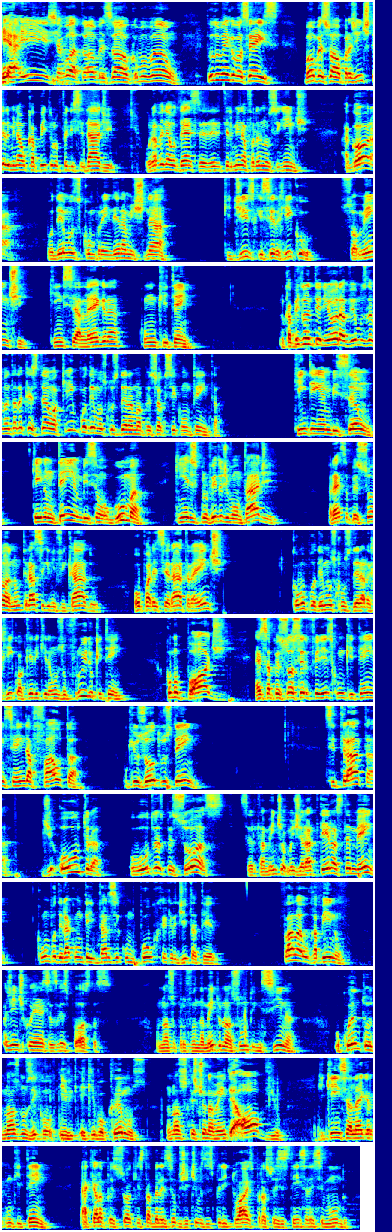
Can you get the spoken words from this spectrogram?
E aí, Shavuatão, pessoal, como vão? Tudo bem com vocês? Bom, pessoal, para a gente terminar o capítulo Felicidade, o Raveliel Dessler, ele termina falando o seguinte, agora podemos compreender a Mishnah, que diz que ser rico somente quem se alegra com o que tem. No capítulo anterior, havíamos levantado a questão, a quem podemos considerar uma pessoa que se contenta? Quem tem ambição, quem não tem ambição alguma, quem é desprovido de vontade? Para essa pessoa não terá significado ou parecerá atraente? Como podemos considerar rico aquele que não usufrui do que tem? Como pode essa pessoa ser feliz com o que tem se ainda falta o que os outros têm? Se trata de outra ou outras pessoas, certamente almejará tê-las também. Como poderá contentar-se com pouco que acredita ter? Fala o rabino, a gente conhece as respostas. O nosso aprofundamento no assunto ensina o quanto nós nos equivocamos no nosso questionamento. É óbvio que quem se alegra com o que tem é aquela pessoa que estabeleceu objetivos espirituais para a sua existência nesse mundo.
